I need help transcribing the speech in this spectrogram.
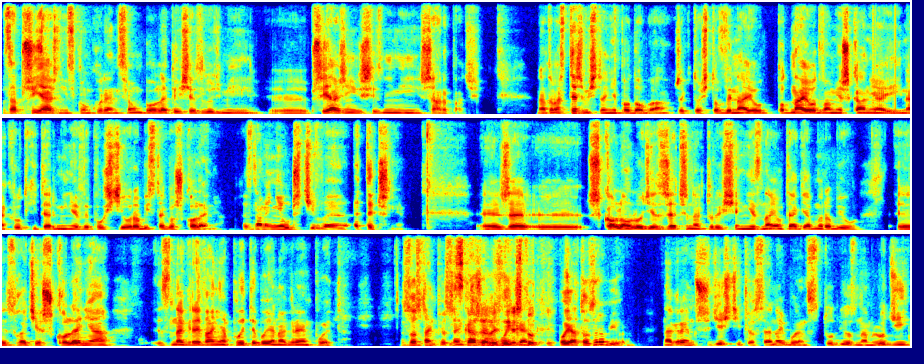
zaprzyjaźnić z konkurencją, bo lepiej się z ludźmi e, przyjaźnić niż się z nimi szarpać. Natomiast też mi się to nie podoba, że ktoś to wynajął, podnajął dwa mieszkania i na krótki termin je wypuścił, robi z tego szkolenia. To jest dla mnie nieuczciwe etycznie, e, że e, szkolą ludzie z rzeczy, na których się nie znają, tak jak ja bym robił, e, słuchajcie, szkolenia z nagrywania płyty, bo ja nagrałem płytę. Zostań piosenkarzem w weekend, bo ja to zrobiłem. Nagrałem 30 piosenek, byłem w studiu, znam ludzi,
